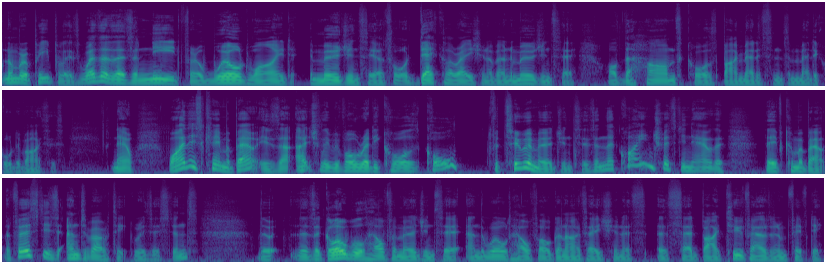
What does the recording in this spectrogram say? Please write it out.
number of people is whether there's a need for a worldwide emergency, a sort of declaration of an emergency of the harms caused by medicines and medical devices. Now, why this came about is that actually we've already called, called for two emergencies, and they're quite interesting how they, they've come about. The first is antibiotic resistance. The, there's a global health emergency, and the World Health Organization has, has said by 2050,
